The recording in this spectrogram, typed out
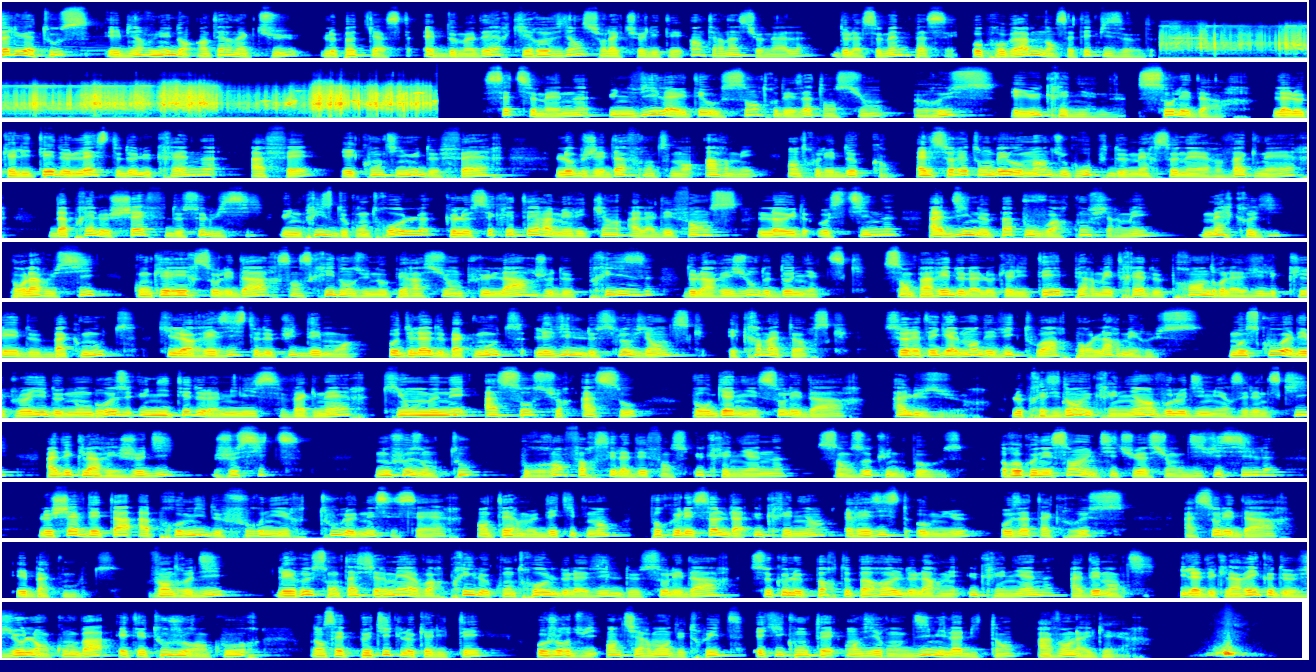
Salut à tous et bienvenue dans Internactu, le podcast hebdomadaire qui revient sur l'actualité internationale de la semaine passée. Au programme dans cet épisode. Cette semaine, une ville a été au centre des attentions russes et ukrainiennes, Soledar. La localité de l'est de l'Ukraine a fait et continue de faire l'objet d'affrontements armés entre les deux camps. Elle serait tombée aux mains du groupe de mercenaires Wagner, d'après le chef de celui-ci. Une prise de contrôle que le secrétaire américain à la défense, Lloyd Austin, a dit ne pas pouvoir confirmer mercredi. Pour la Russie, conquérir Soledar s'inscrit dans une opération plus large de prise de la région de Donetsk. S'emparer de la localité permettrait de prendre la ville clé de Bakhmut, qui leur résiste depuis des mois. Au-delà de Bakhmut, les villes de Sloviansk et Kramatorsk seraient également des victoires pour l'armée russe. Moscou a déployé de nombreuses unités de la milice Wagner qui ont mené assaut sur assaut pour gagner Soledar à l'usure. Le président ukrainien Volodymyr Zelensky a déclaré jeudi, je cite, Nous faisons tout pour renforcer la défense ukrainienne sans aucune pause. Reconnaissant une situation difficile, le chef d'État a promis de fournir tout le nécessaire en termes d'équipement pour que les soldats ukrainiens résistent au mieux aux attaques russes à Soledar et. Vendredi, les Russes ont affirmé avoir pris le contrôle de la ville de Soledar, ce que le porte-parole de l'armée ukrainienne a démenti. Il a déclaré que de violents combats étaient toujours en cours dans cette petite localité, aujourd'hui entièrement détruite et qui comptait environ 10 000 habitants avant la guerre.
